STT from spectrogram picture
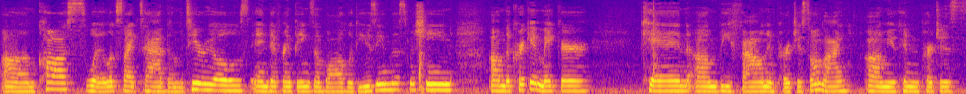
um, costs, what it looks like to have the materials, and different things involved with using this machine. Um, the Cricut Maker can um, be found and purchased online. Um, you can purchase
